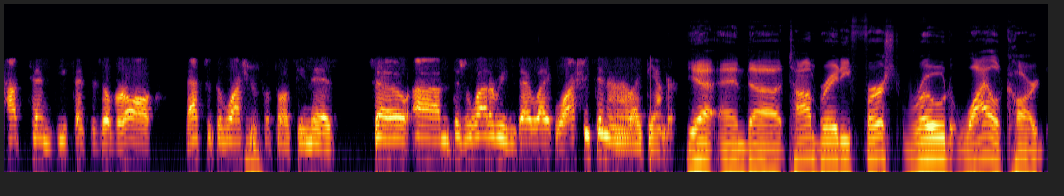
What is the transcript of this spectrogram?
top 10 defenses overall. That's what the Washington mm. football team is. So um, there's a lot of reasons I like Washington and I like the under. Yeah, and uh, Tom Brady first road wild card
